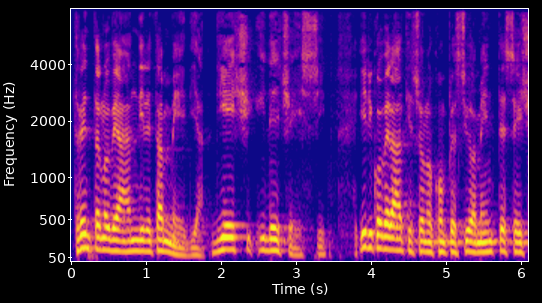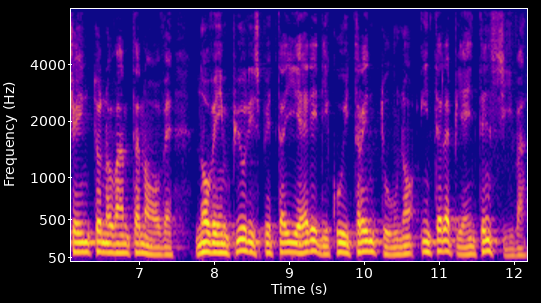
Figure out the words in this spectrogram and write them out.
39 anni l'età media, 10 i decessi. I ricoverati sono complessivamente 699, 9 in più rispetto a ieri, di cui 31 in terapia intensiva,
